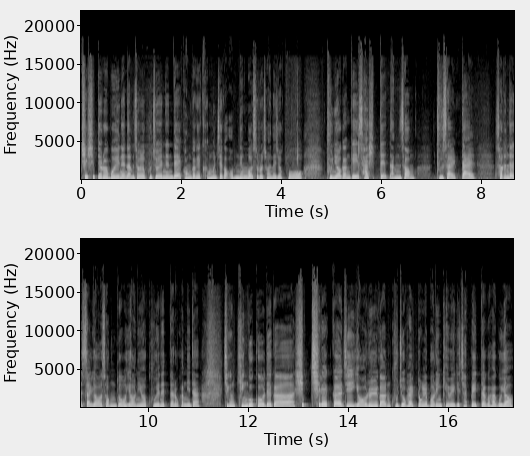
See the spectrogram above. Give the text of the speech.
70대로 보이는 남성을 구조했는데 건강에 큰 문제가 없는 것으로 전해졌고 부녀 관계인 40대 남성 두살 딸, 35살 여성도 연이어 구해냈다고 합니다. 지금 긴급구호대가 17일까지 열흘간 구조 활동을 벌인 계획이 잡혀 있다고 하고요.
